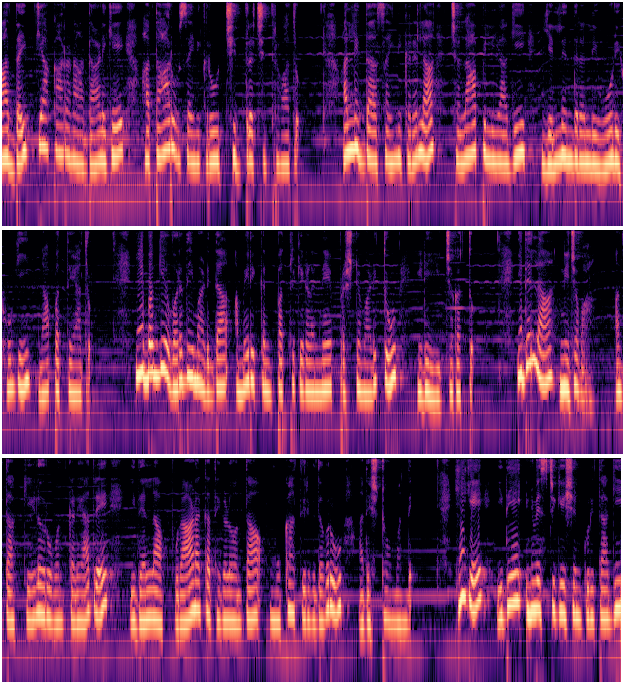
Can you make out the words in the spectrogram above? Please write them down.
ಆ ದೈತ್ಯಾಕಾರನ ದಾಳಿಗೆ ಹತಾರು ಸೈನಿಕರು ಛಿದ್ರ ಛಿದ್ರವಾದರು. ಅಲ್ಲಿದ್ದ ಸೈನಿಕರೆಲ್ಲ ಚಲಾಪಿಲಿಯಾಗಿ ಎಲ್ಲೆಂದರಲ್ಲಿ ಓಡಿ ಹೋಗಿ ನಾಪತ್ತೆಯಾದರು. ಈ ಬಗ್ಗೆ ವರದಿ ಮಾಡಿದ್ದ ಅಮೆರಿಕನ್ ಪತ್ರಿಕೆಗಳನ್ನೇ ಪ್ರಶ್ನೆ ಮಾಡಿತ್ತು ಇಡೀ ಜಗತ್ತು. ಇದೆಲ್ಲ ನಿಜವಾ ಅಂತ ಕೇಳೋರು ಒಂದು ಕಡೆ ಆದರೆ ಇದೆಲ್ಲ ಪುರಾಣ ಕಥೆಗಳು ಅಂತ ಮುಖ ತಿರುವಿದವರು ಅದೆಷ್ಟೋ ಮಂದಿ. ಹೀಗೆ ಇದೇ ಇನ್ವೆಸ್ಟಿಗೇಷನ್ ಕುರಿತಾಗಿ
